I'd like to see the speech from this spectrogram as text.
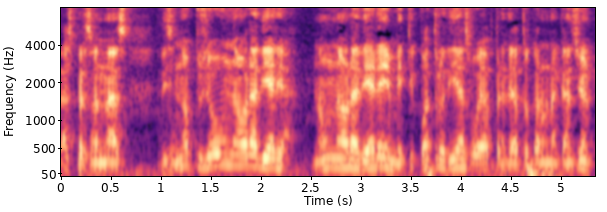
las personas dicen, no, pues yo una hora diaria, ¿no? Una hora diaria y en 24 días voy a aprender a tocar una canción.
